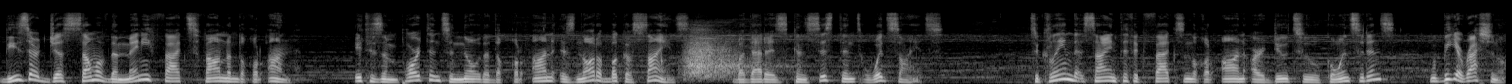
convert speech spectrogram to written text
These are just some of the many facts found in the Quran. It is important to know that the Quran is not a book of science, but that it is consistent with science. To claim that scientific facts in the Quran are due to coincidence would be irrational.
